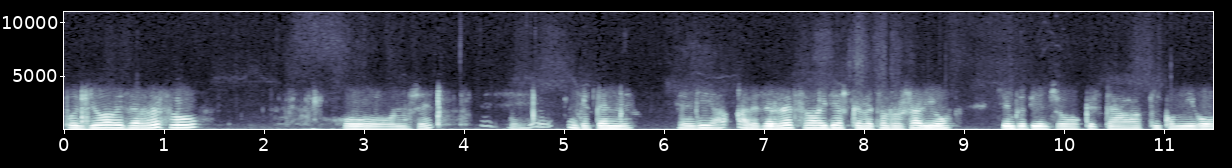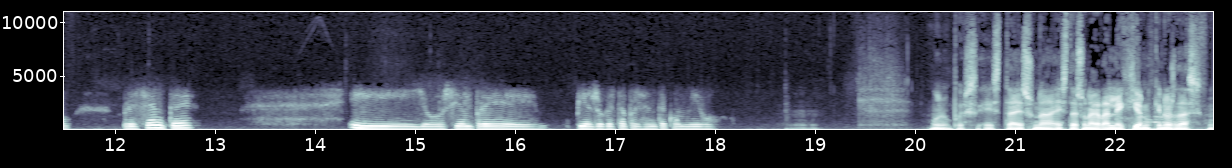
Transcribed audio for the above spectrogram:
Pues yo a veces rezo, o no sé, eh, depende el día. A veces rezo, hay días que rezo el rosario, siempre pienso que está aquí conmigo presente y yo siempre pienso que está presente conmigo. Bueno, pues esta es una esta es una gran lección que nos das, ¿eh?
